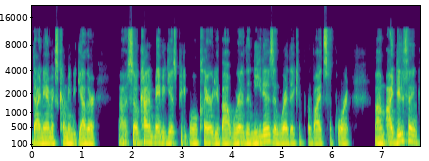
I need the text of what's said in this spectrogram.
dynamics coming together uh, so kind of maybe gives people clarity about where the need is and where they can provide support um, i do think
